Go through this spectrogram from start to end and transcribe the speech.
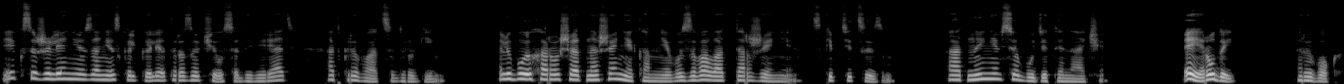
И, к сожалению, за несколько лет разучился доверять, открываться другим. Любое хорошее отношение ко мне вызывало отторжение, скептицизм. Отныне все будет иначе. «Эй, Рудый!» Рывок.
